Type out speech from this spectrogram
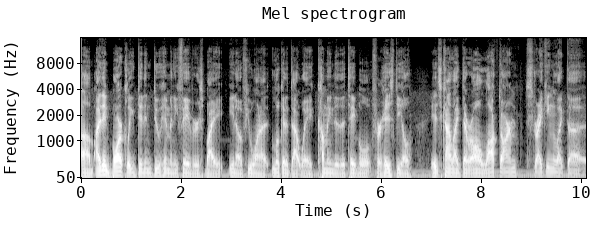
Um, I think Barkley didn't do him any favors by, you know, if you want to look at it that way, coming to the table for his deal. It's kind of like they're all locked arm striking, like the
